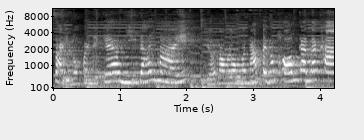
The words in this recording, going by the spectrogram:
ใส่ลงไปในแก้วนี้ได้ไหม เดี๋ยวเราลองมานับไปพร้อมๆกันนะคะ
